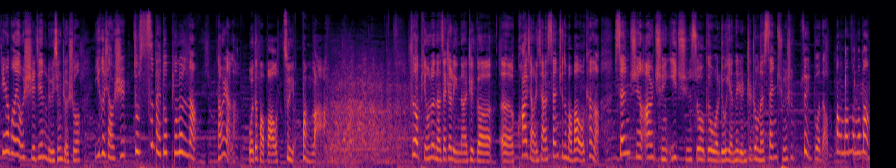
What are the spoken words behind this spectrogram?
听众朋友，时间旅行者说，一个小时就四百多评论了呢。当然了，我的宝宝最棒啦。说到评论呢，在这里呢，这个呃，夸奖一下三群的宝宝。我看了三群、二群、一群，所有给我留言的人之中呢，三群是最多的，棒棒棒棒棒。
